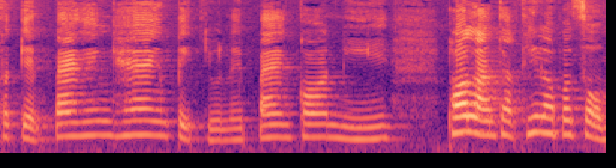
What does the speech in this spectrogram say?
สะเก็ดแป้งแห้งๆติดอยู่ในแป้งก้อนนี้พอหลังจากที่เราผสม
